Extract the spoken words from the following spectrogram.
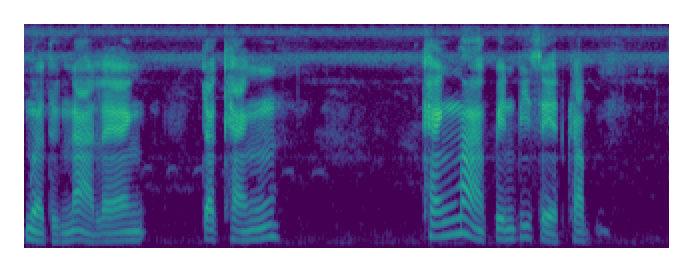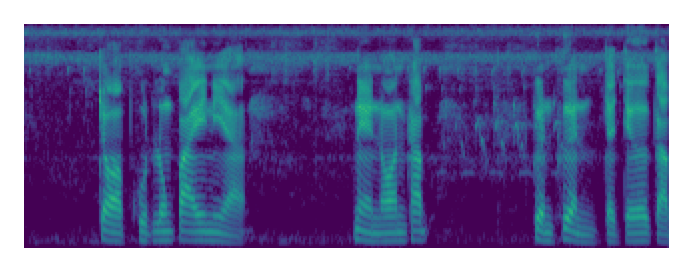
เมื่อถึงหน้าแล้ง จะแข็ง แข็งมากเป็นพิเศษครับ จอบขุดลงไปเนี่ย แน่นอนครับ เพื่อนๆจะเจอกับ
